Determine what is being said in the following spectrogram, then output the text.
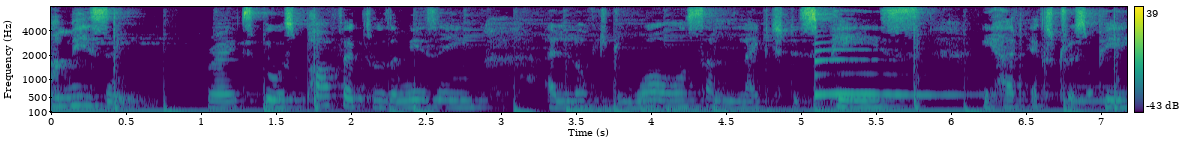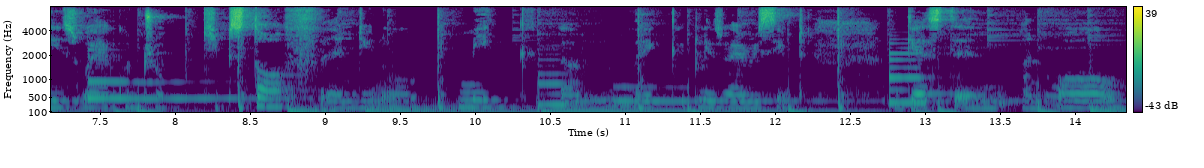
amazing, right? It was perfect. It was amazing I loved the walls, I liked the space. It had extra space where I could drop, keep stuff, and you know, make um, like a place where I received guests and, and all.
